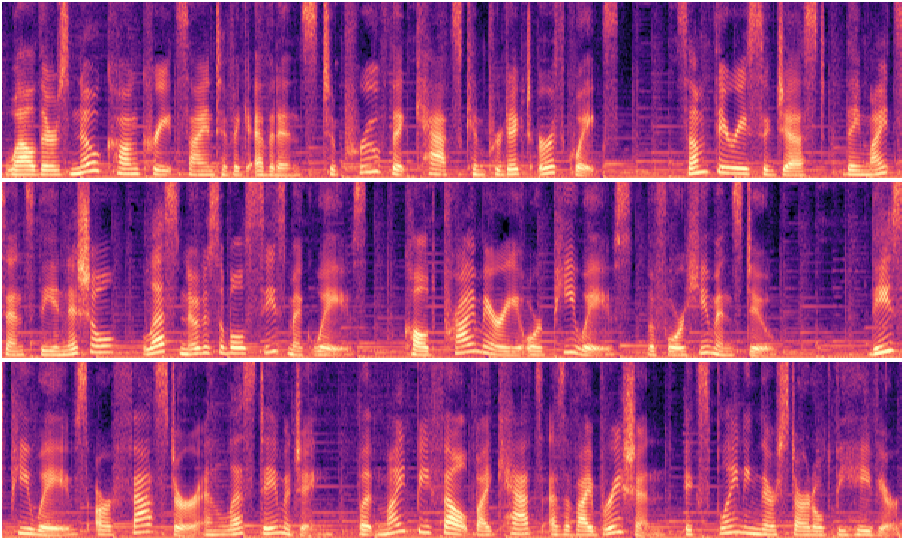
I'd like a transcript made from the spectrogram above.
While there's no concrete scientific evidence to prove that cats can predict earthquakes, some theories suggest they might sense the initial, less noticeable seismic waves, called primary or P waves, before humans do. These P waves are faster and less damaging, but might be felt by cats as a vibration, explaining their startled behavior.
